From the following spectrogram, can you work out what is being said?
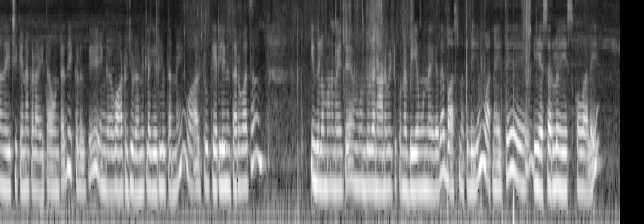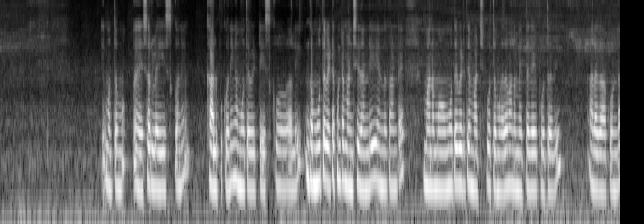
అదే చికెన్ అక్కడ అవుతూ ఉంటుంది. ఇక్కడికి ఇంకా వాటర్ చూడండి ఇట్లా గెర్లుతున్నాయి. వాటర్ గెర్లిన తర్వాత ఇందులో మనమైతే ముందుగా నానబెట్టుకున్న బియ్యం ఉన్నాయి కదా బాస్మతి బియ్యం వాటిని అయితే ఈ ఎసర్లో వేసుకోవాలి. మొత్తం ఎసరులో వేసుకొని కలుపుకొని ఇంకా మూత పెట్టేసుకోవాలి. ఇంకా మూత పెట్టకుంటే మంచిదండి. ఎందుకంటే మనము మూత పెడితే మర్చిపోతాం కదా మళ్ళీ మెత్తగా అయిపోతుంది. అలా కాకుండా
